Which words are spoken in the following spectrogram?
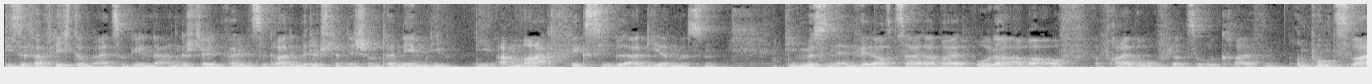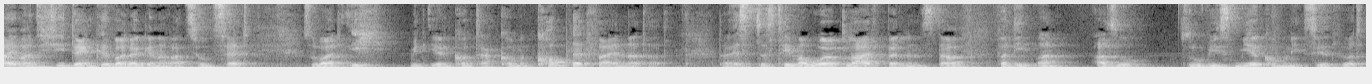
diese Verpflichtung einzugehen der Angestelltenverhältnisse, gerade mittelständische Unternehmen, die, die am Markt flexibel agieren müssen, die müssen entweder auf Zeitarbeit oder aber auf Freiberufler zurückgreifen. Und Punkt zwei, weil sich die Denke bei der Generation Z, soweit ich mit ihr in Kontakt komme, komplett verändert hat. Da ist das Thema Work-Life-Balance, da verdient man, also so wie es mir kommuniziert wird,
